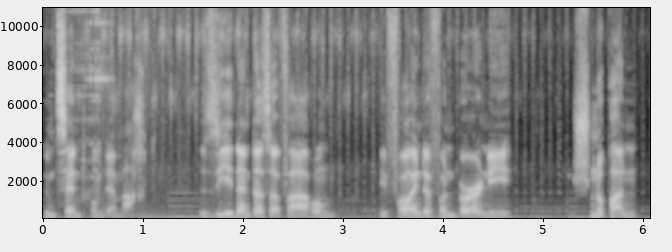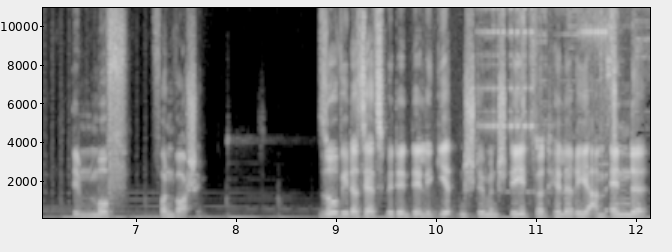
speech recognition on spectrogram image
im Zentrum der Macht. Sie nennt das Erfahrung, die Freunde von Bernie schnuppern den Muff von Washington. So wie das jetzt mit den Delegiertenstimmen steht, wird Hillary am Ende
